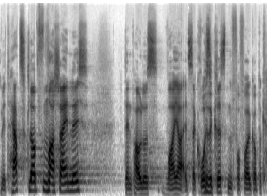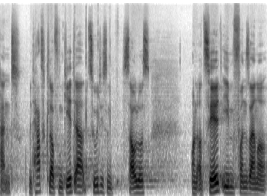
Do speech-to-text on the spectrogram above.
Mit Herzklopfen wahrscheinlich, denn Paulus war ja als der große Christenverfolger bekannt. Mit Herzklopfen geht er zu diesem Saulus und erzählt ihm von seiner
